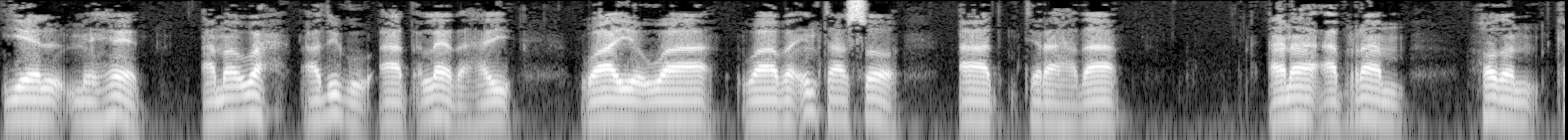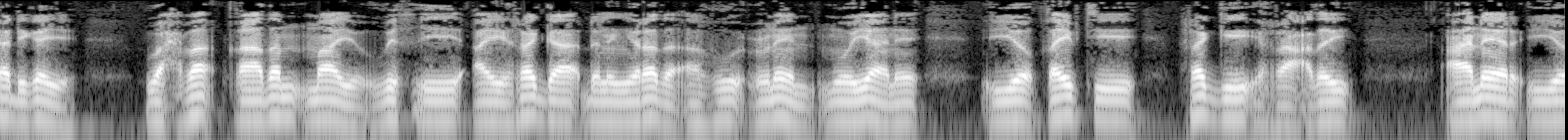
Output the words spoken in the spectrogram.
yeelmeheed ama wax adigu aad leedahay. Waayo waa waaba intaasoo aad tiraahdaa anaa abram hodan ka dhigay waxba qaadan maayo. Wixii ay ragga dhallinyarada ahu cuneen mooyaane iyo qaybtii raggii raacday caneer iyo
